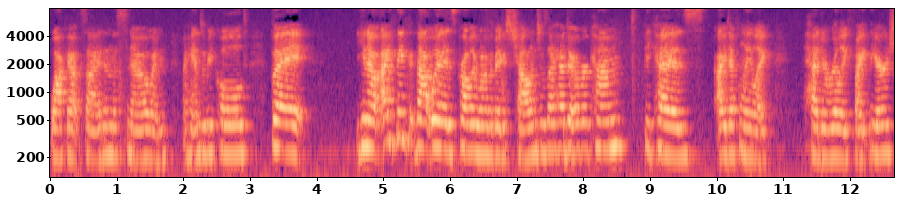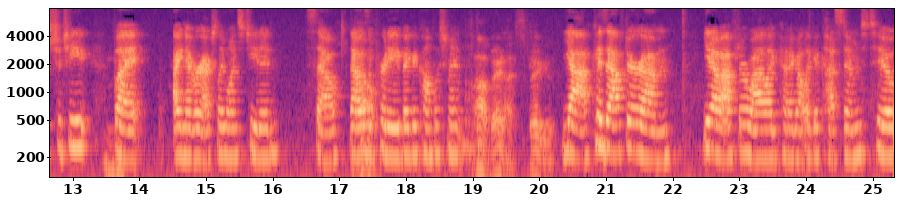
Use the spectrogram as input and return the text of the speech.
walk outside in the snow and my hands would be cold. But, you know, I think that was probably one of the biggest challenges I had to overcome because I definitely like had to really fight the urge to cheat. Mm-hmm. But I never actually once cheated. So that wow. was a pretty big accomplishment. Oh, very nice. Very good. Yeah, because after, um, you know, after a while I kind of got like accustomed to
